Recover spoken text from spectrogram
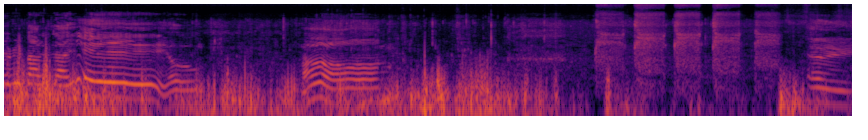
Everybody like, hey, yo, oh Hey.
